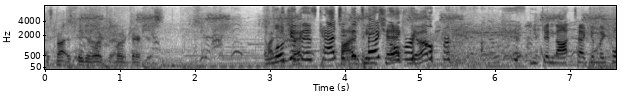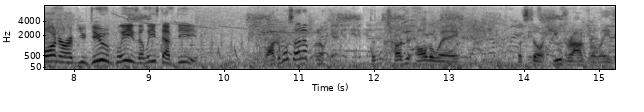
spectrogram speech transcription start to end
it's not as big as other characters. And 5P look check. at this, catching the 5P tech check, over. yup. You cannot tech in the corner, or if you do, please at least FD. Blockable setup? Okay. Doesn't charge it all the way, but still a huge round for Lazy.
